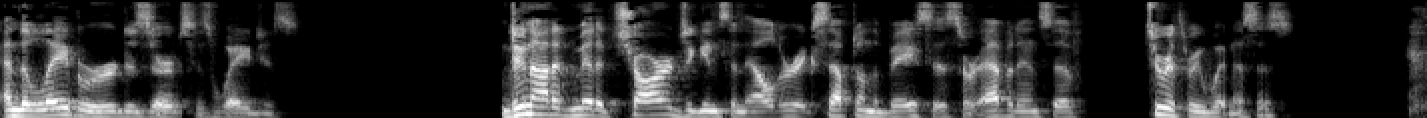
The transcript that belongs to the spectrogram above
and the laborer deserves his wages. Do not admit a charge against an elder except on the basis or evidence of two or three witnesses.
